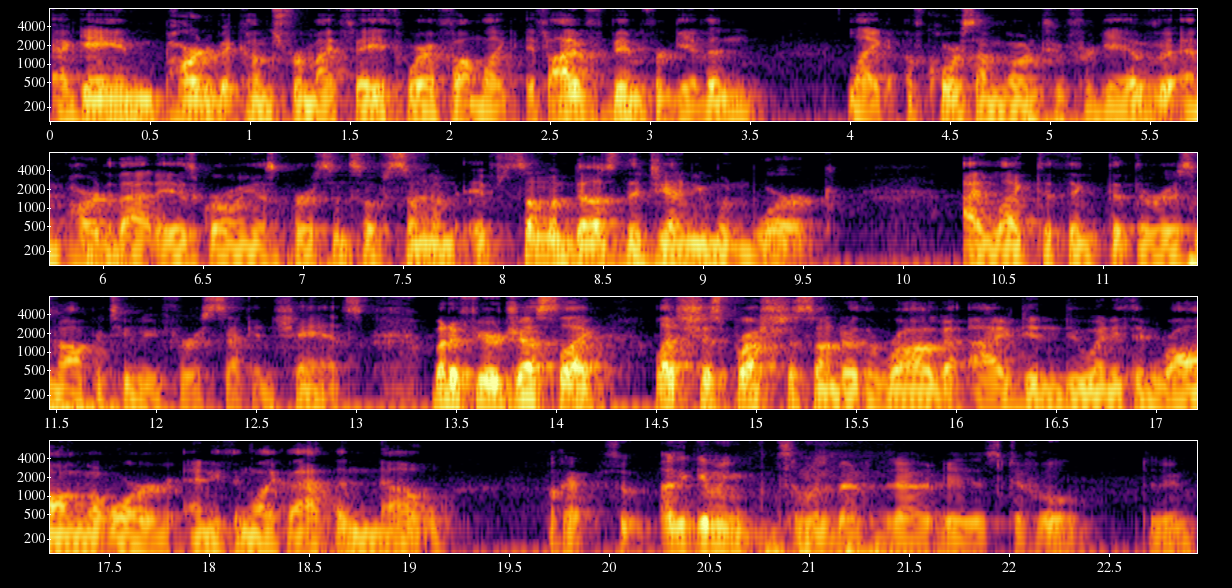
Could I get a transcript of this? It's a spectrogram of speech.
again part of it comes from my faith where if I'm like if I've been forgiven like of course I'm going to forgive and part of that is growing as a person so if someone if someone does the genuine work I like to think that there is an opportunity for a second chance. But if you're just like, let's just brush this under the rug, I didn't do anything wrong or anything like that, then no. Okay, so I think giving someone the benefit of the doubt is difficult to do,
